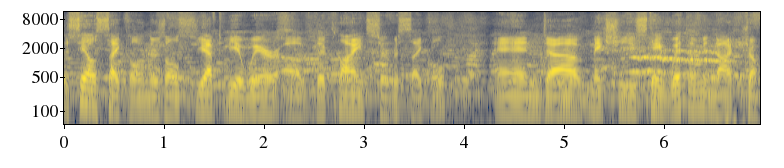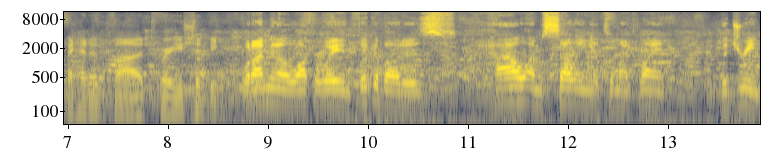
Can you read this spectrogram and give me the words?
the sales cycle, and there's also you have to be aware of the client service cycle, and uh, make sure you stay with them and not jump ahead of uh, to where you should be. What I'm going to walk away and think about is how I'm selling it to my client, the dream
